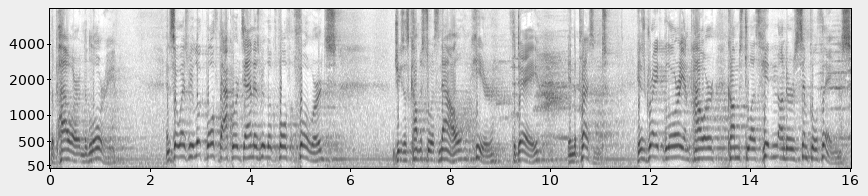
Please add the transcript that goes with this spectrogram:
the power and the glory. And so, as we look both backwards and as we look both forwards, Jesus comes to us now, here, today, in the present. His great glory and power comes to us hidden under simple things,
